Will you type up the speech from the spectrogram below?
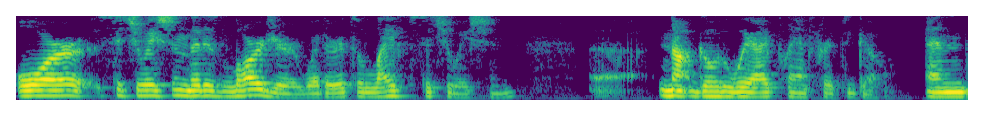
or situation that is larger, whether it's a life situation, uh, not go the way I planned for it to go. And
